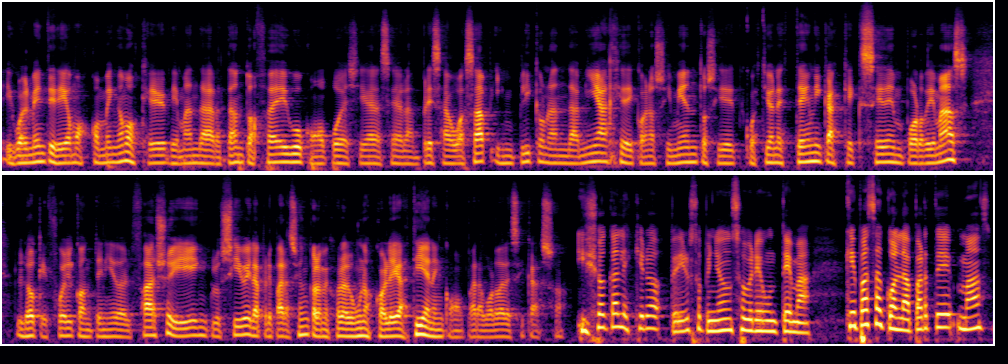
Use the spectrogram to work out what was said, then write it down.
Igualmente, digamos, convengamos que demandar tanto a Facebook como puede llegar a ser a la empresa WhatsApp implica un andamiaje de conocimientos y de cuestiones técnicas que exceden por demás lo que fue el contenido del fallo e inclusive la preparación que a lo mejor algunos colegas tienen como para abordar ese caso. Y yo acá les quiero pedir su opinión sobre un tema. ¿Qué pasa con la parte más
